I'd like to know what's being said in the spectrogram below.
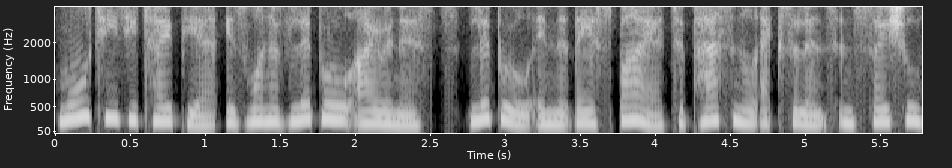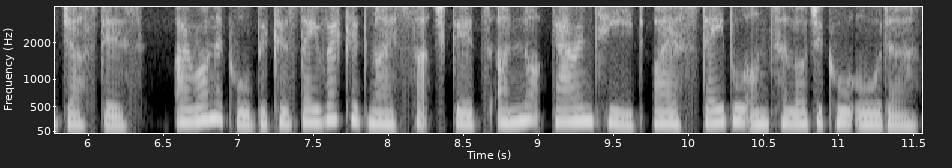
Rorty's utopia is one of liberal ironists, liberal in that they aspire to personal excellence and social justice, ironical because they recognize such goods are not guaranteed by a stable ontological order.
